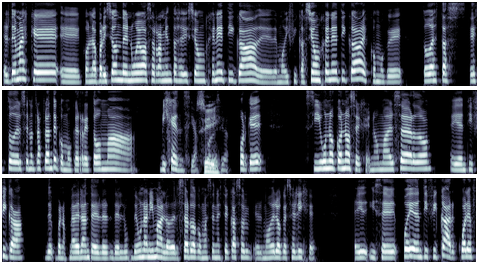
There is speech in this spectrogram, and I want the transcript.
El tema es que eh, con la aparición de nuevas herramientas de edición genética, de, modificación genética, es como que todo estas, esto del senotrasplante como que retoma vigencia. Porque si uno conoce el genoma del cerdo, e identifica, bueno, me adelante de, un animal o del cerdo, como es en este caso el, modelo que se elige, e, y se puede identificar cuáles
